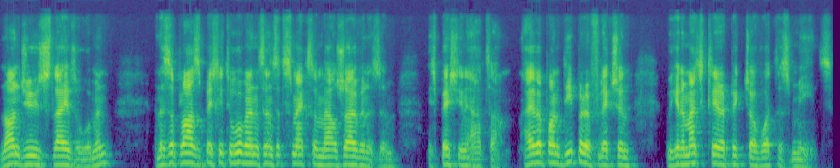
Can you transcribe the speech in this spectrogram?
non-Jews, slaves, or women. And this applies especially to women since it smacks of male chauvinism, especially in our time. However, upon deeper reflection, we get a much clearer picture of what this means.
